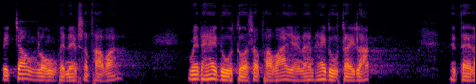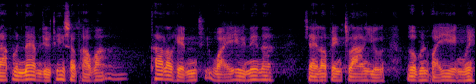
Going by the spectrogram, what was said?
ไปจ้องลงไปในสภาวะ ไม่ได้ให้ดูตัวสภาวะอย่างนั้นให้ดูไตรลักษณ์ไตรลักษณ์มันแนบอยู่ที่สภาวะ ถ้าเราเห็นไหวอยู่นี่นะใจเราเป็นกลางอยู่เออมันไหวเองเว้ย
